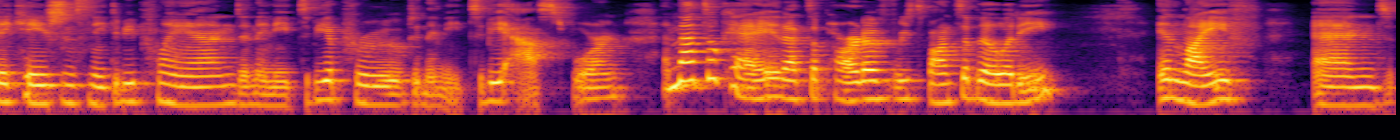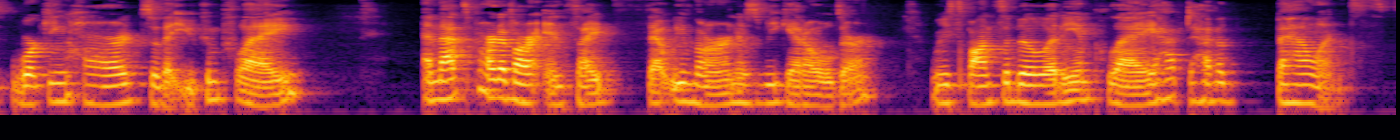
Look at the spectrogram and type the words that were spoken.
vacations need to be planned and they need to be approved and they need to be asked for. And that's okay. That's a part of responsibility in life and working hard so that you can play. And that's part of our insights that we learn as we get older. Responsibility and play have to have a balance.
